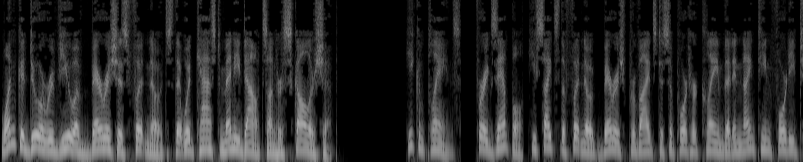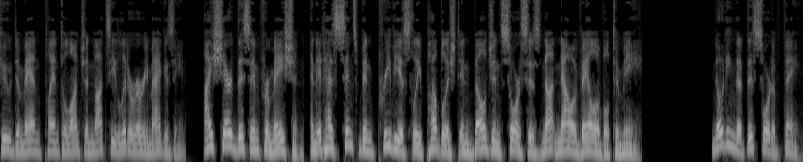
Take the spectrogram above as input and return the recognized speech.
One could do a review of Barish's footnotes that would cast many doubts on her scholarship. He complains. For example, he cites the footnote Barish provides to support her claim that in 1942 de Man planned to launch a Nazi literary magazine. I shared this information, and it has since been previously published in Belgian sources not now available to me." Noting that this sort of thing,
